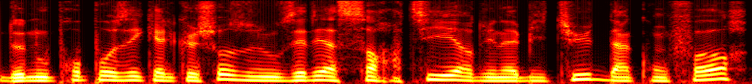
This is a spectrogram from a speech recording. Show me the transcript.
de nous proposer quelque chose, de nous aider à sortir d'une habitude, d'un confort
